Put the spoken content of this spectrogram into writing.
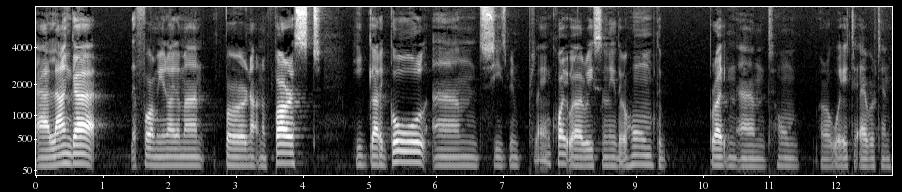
Uh, Langa, the former United man, for Nottingham Forest. He got a goal and he's been playing quite well recently. They're home to Brighton and home or away to Everton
